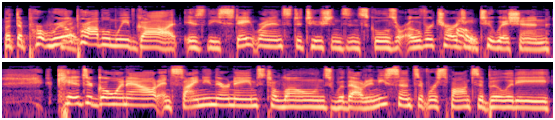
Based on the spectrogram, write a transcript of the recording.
But the pro- real Right. problem we've got is these state-run institutions and schools are overcharging Oh. tuition. Kids are going out and signing their names to loans without any sense of responsibility,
